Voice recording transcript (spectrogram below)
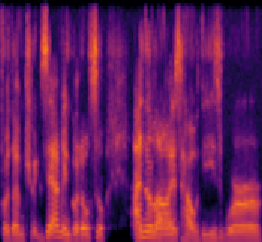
for them to examine, but also analyze how these were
